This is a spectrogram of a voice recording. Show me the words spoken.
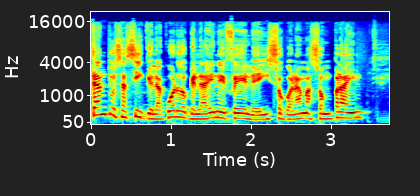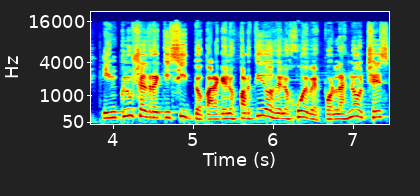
Tanto es así que el acuerdo que la NFL hizo con Amazon Prime incluye el requisito para que los partidos de los jueves por las noches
